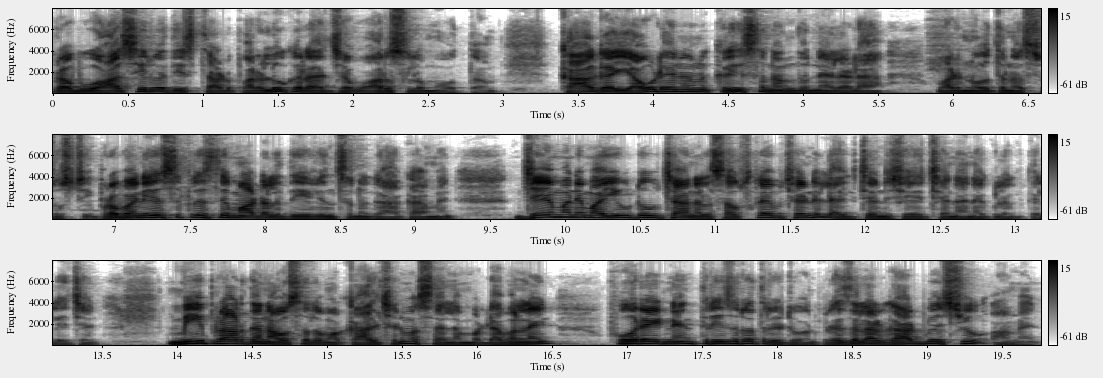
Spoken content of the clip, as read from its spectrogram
ప్రభు ఆశీర్వదిస్తాడు పరలోక రాజ్య వారసులం అవుతాం కాగా ఎవడైనా క్రీస్తు నందునేలడా వాడు నూతన సృష్టి. ప్రభు యేసుక్రీస్తు మాటలు దీవించను గాక. ఆమె జయమని మా యూట్యూబ్ ఛానల్ సబ్స్క్రైబ్ చేయండి లైక్ చేయండి షేర్ చేయండి అనేకులకు తెలియచేయండి. మీ ప్రార్థన అవసరం మాకు కాల్ చేయండి మా cell number double nine four eight nine three zero three two one. ప్రెజల్ గాడ్ బ్లెస్ యూ. ఆమెన్.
